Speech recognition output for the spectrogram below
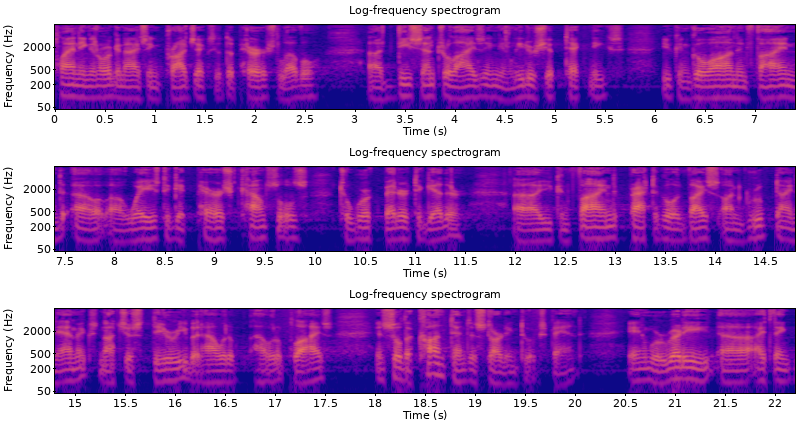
planning and organizing projects at the parish level, uh, decentralizing and leadership techniques. You can go on and find uh, uh, ways to get parish councils to work better together. Uh, you can find practical advice on group dynamics, not just theory, but how it, how it applies. And so the content is starting to expand. And we're ready, uh, I think,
